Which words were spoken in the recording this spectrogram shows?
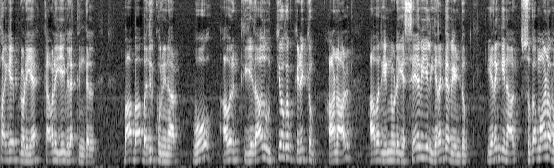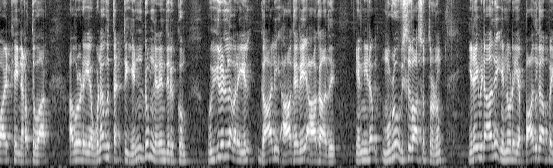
சாஹேப்பினுடைய கவலையை விளக்குங்கள். பாபா பதில் கூறினார் ஓ அவருக்கு ஏதாவது உத்தியோகம் கிடைக்கும். ஆனால் அவர் என்னுடைய சேவையில் இறங்க வேண்டும். இறங்கினால் சுகமான வாழ்க்கை நடத்துவார். அவருடைய உணவு தட்டு என்றும் நிறைந்திருக்கும். உயிருள்ள வரையில் காலி ஆகவே ஆகாது. என்னிடம் முழு விசுவாசத்துடனும் இடைவிடாது என்னுடைய பாதுகாப்பை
